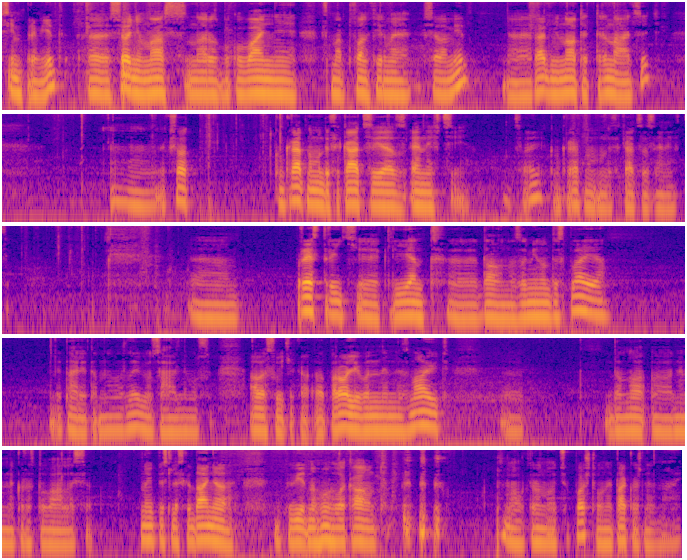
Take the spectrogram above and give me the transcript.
Всім привіт! Е, Сьогодні у нас на розблокуванні смартфон фірми Xiaomi е, Redmi Note 13. Е, Якщо конкретна модифікація з NFC. Це конкретна модифікація з NFC. Пристрій клієнт дав на заміну дисплея. Деталі там не важливі у загальному. Але суть яка. Е, Паролі вони не знають. е, Давно е, ним не користувалися. Ну і після скидання, відповідно, Google аккаунт на електронну цю пошту вони також не знають.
